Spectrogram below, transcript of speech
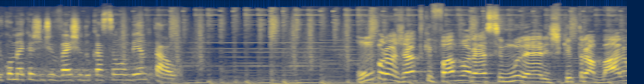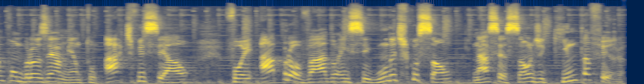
e como é que a gente investe em educação ambiental. Um projeto que favorece mulheres que trabalham com bronzeamento artificial foi aprovado em segunda discussão na sessão de quinta-feira.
